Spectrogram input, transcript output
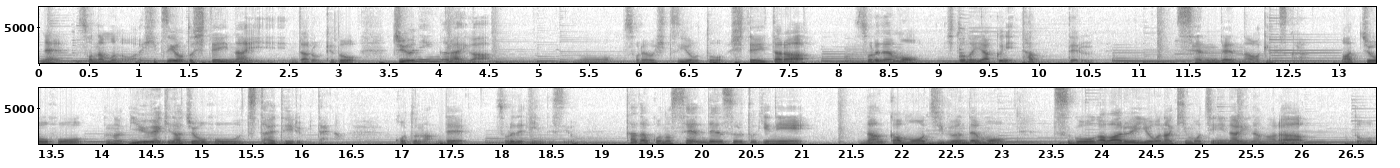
うねそんなものは必要としていないんだろうけど10人ぐらいがのそれを必要としていたらそれでもう人の役に立ってる宣伝なわけですから、まあ、情報あの有益な情報を伝えているみたいなことなんでそれでいいんですよ。ただこの宣伝する時になんかもう自分でも都合が悪いような気持ちになりながらと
